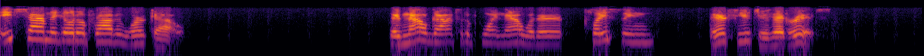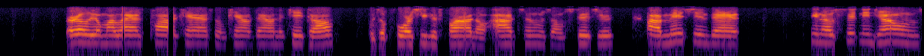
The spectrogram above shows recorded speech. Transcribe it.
each time they go to a private workout, they've now gotten to the point now where they're placing their futures at risk. Early on my last podcast on Countdown to Kickoff, which of course you can find on iTunes, on Stitcher, I mentioned that, you know, Sidney Jones,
